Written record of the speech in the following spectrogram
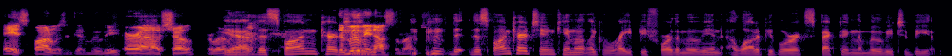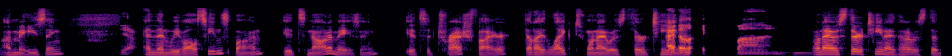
"Hey, Spawn was a good movie or uh, show or whatever." Yeah, the Spawn cartoon. the movie not so much. the, the Spawn cartoon came out like right before the movie, and a lot of people were expecting the movie to be amazing. Yeah. And then we've all seen Spawn. It's not amazing. It's a trash fire that I liked when I was 13. I like Spawn. when I was 13, I thought it was the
